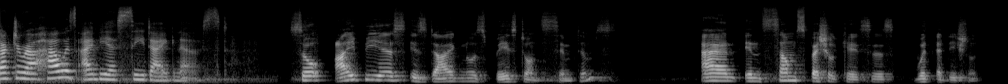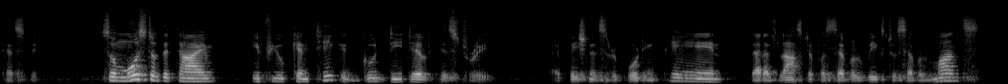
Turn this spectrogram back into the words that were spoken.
Dr. Rao, how is IBS-C diagnosed? So IBS is diagnosed based on symptoms and in some special cases with additional testing. So most of the time, if you can take a good detailed history, a patient is reporting pain that has lasted for several weeks to several months,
